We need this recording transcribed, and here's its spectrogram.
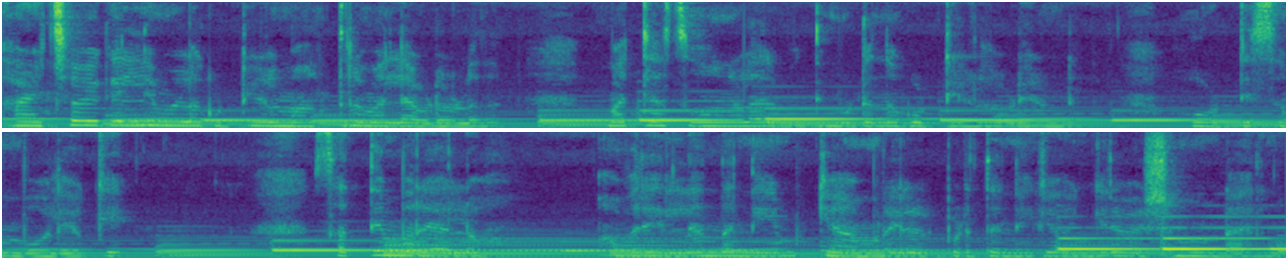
കാഴ്ചവൈകല്യമുള്ള കുട്ടികൾ മാത്രമല്ല അവിടെ ഉള്ളത്. മറ്റ് അസുഖങ്ങളാൽ ബുദ്ധിമുട്ടുന്ന കുട്ടികളും അവിടെയുണ്ട് ഓട്ടിസം പോലെയൊക്കെ. സത്യം പറയാലോ അവരെല്ലാം തന്നെയും ക്യാമറയിൽ ഉൾപ്പെടുത്തുന്നെങ്കിൽ ഭയങ്കര വിഷമമുണ്ടായിരുന്നു.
